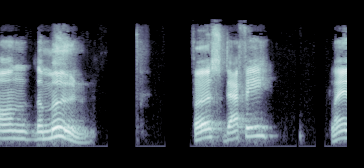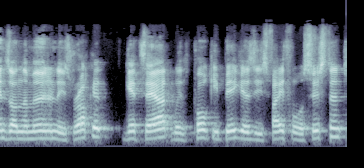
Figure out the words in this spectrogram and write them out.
on the moon. First, Daffy lands on the moon in his rocket, gets out with Porky Pig as his faithful assistant,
